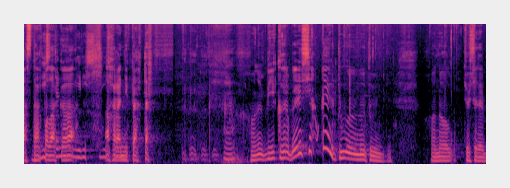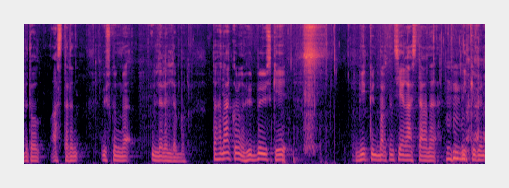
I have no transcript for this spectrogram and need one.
астақ балаққаға охранник тақтар. Оны бейік ә сеққай туыны туын. Оны ол чөшелер бүт ол астарын үш күнге үллер әлдер бұл. Таханан көрің хүрбе үске bir gün bartın sen astağına iki gün.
